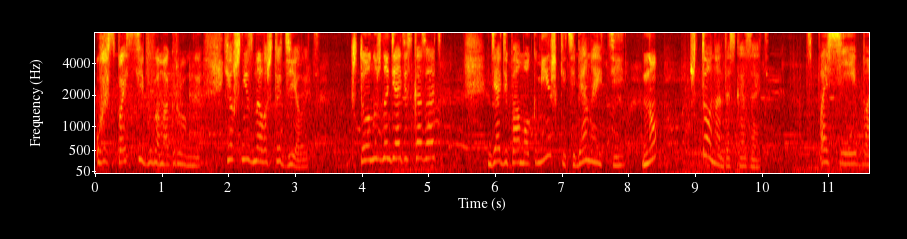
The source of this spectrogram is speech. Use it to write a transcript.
Ой, спасибо вам огромное. Я уж не знала, что делать. Что нужно дяде сказать? Дядя помог Мишке тебя найти. Ну, что надо сказать? Спасибо.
